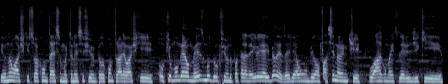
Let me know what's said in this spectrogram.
E eu não acho que isso acontece muito nesse filme, pelo contrário, eu acho que o Killmonger é o mesmo do filme do Pantera Negra, e aí beleza, ele é um vilão fascinante. O argumento dele de que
